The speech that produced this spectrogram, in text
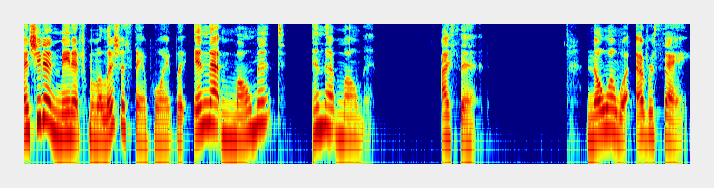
and she didn't mean it from a malicious standpoint, but in that moment, in that moment, I said, "No one will ever say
